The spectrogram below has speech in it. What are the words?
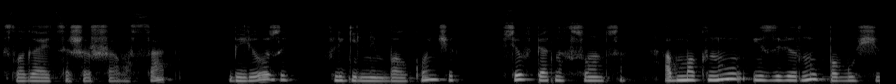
слагается шершаво сад, березы, флигельный балкончик, все в пятнах солнца. Обмакну и заверну погуще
